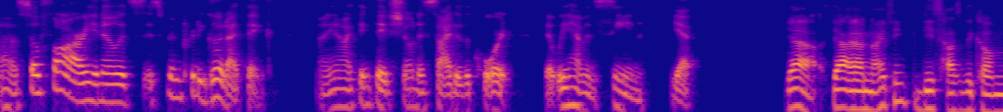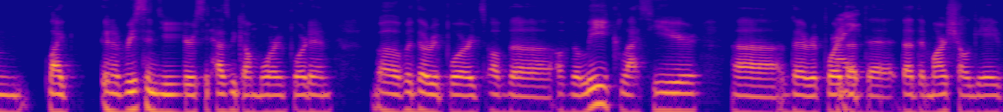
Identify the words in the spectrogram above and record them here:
uh, so far, you know, it's it's been pretty good. I think. Uh, you know, I think they've shown a side of the court that we haven't seen yet. Yeah, yeah, and I think this has become like in recent years, it has become more important uh, with the reports of the of the leak last year, uh, the report right. that the that the marshal gave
